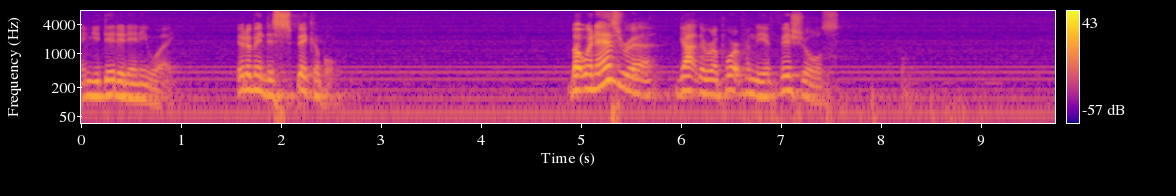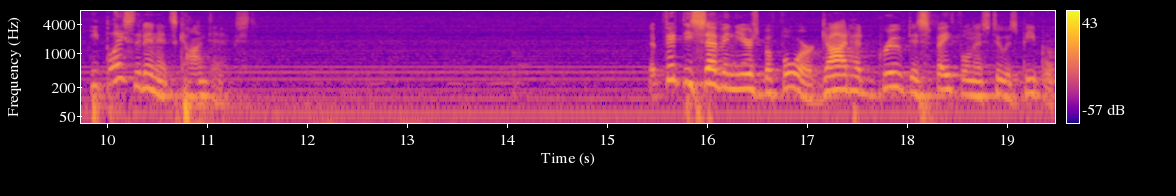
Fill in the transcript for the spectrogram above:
and you did it anyway. It would have been despicable. But when Ezra got the report from the officials, he placed it in its context. That 57 years before, God had proved his faithfulness to his people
